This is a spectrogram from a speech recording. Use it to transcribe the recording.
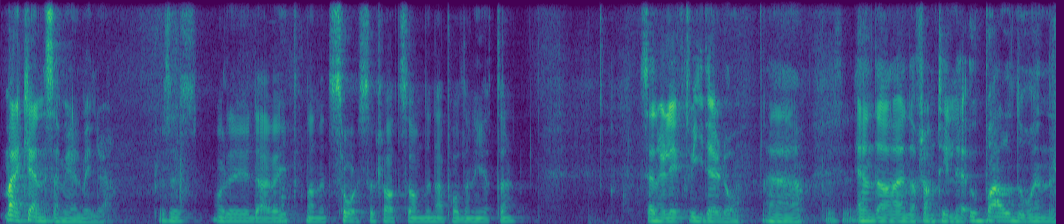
märklig händelse mer eller mindre. Precis. Och det är ju där vi har hittat namnet Source såklart som den här podden heter. Sen har det levt vidare då. Eh, ända, ända fram till eh, Ubaldo, en eh,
